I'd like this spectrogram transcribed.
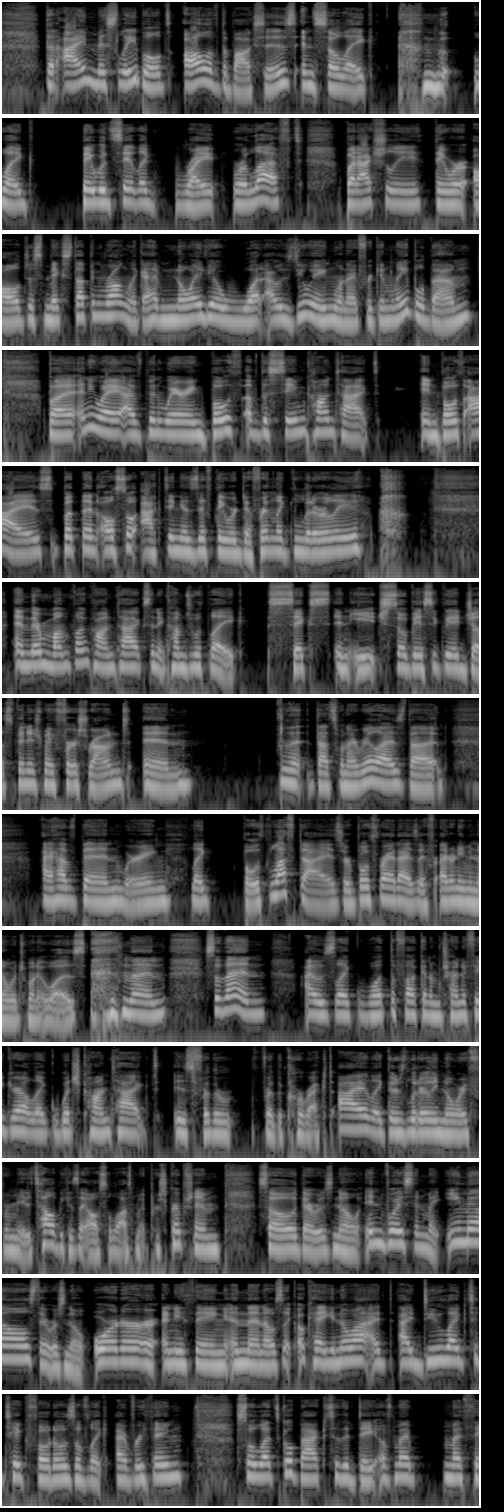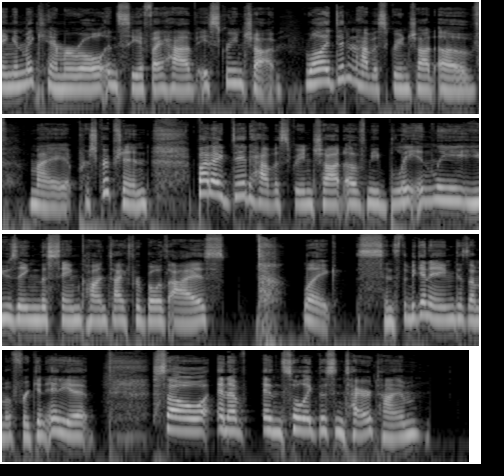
that i mislabeled all of the boxes. And so like like they would say like right or left, but actually they were all just mixed up and wrong. Like I have no idea what I was doing when I freaking labeled them. But anyway, I've been wearing both of the same contact in both eyes, but then also acting as if they were different, like literally. and they're month long contacts, and it comes with like six in each. So basically, I just finished my first round, and that's when I realized that I have been wearing like both left eyes or both right eyes. I, I don't even know which one it was. and then, so then I was like, what the fuck? And I'm trying to figure out like which contact is for the for the correct eye. Like there's literally no way for me to tell because I also lost my prescription. So there was no invoice in my emails, there was no order or anything. And then I was like, okay, you know what? I I do like to take photos of like everything. So let's go back to the date of my my thing in my camera roll and see if I have a screenshot. Well, I didn't have a screenshot of my prescription, but I did have a screenshot of me blatantly using the same contact for both eyes. like since the beginning because I'm a freaking idiot. So, and I've and so like this entire time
